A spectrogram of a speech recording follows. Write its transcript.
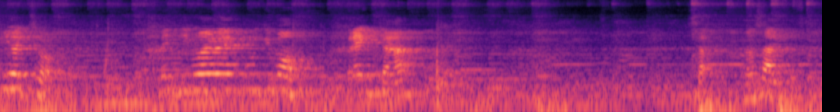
28, 29, último, 30. Sa- no saltes.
